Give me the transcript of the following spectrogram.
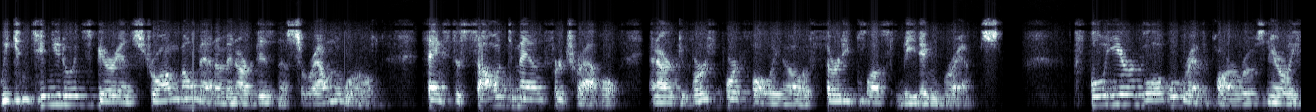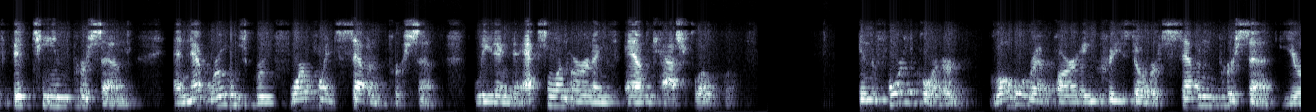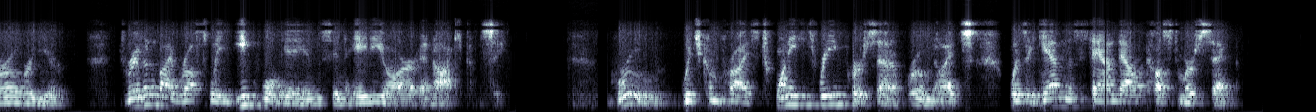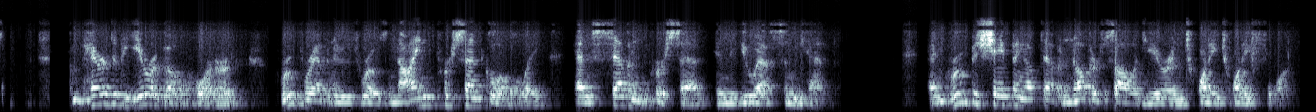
We continue to experience strong momentum in our business around the world, thanks to solid demand for travel and our diverse portfolio of 30+ leading brands. Full-year global RevPAR rose nearly 15%, and net rooms grew 4.7%, leading to excellent earnings and cash flow growth. In the fourth quarter, global RevPAR increased over 7% year-over-year, driven by roughly equal gains in ADR and occupancy. Group, which comprised 23% of room nights, was again the standout customer segment. Compared to the year-ago quarter, group revenues rose 9% globally and 7% in the U.S. and Canada. And group is shaping up to have another solid year in 2024.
